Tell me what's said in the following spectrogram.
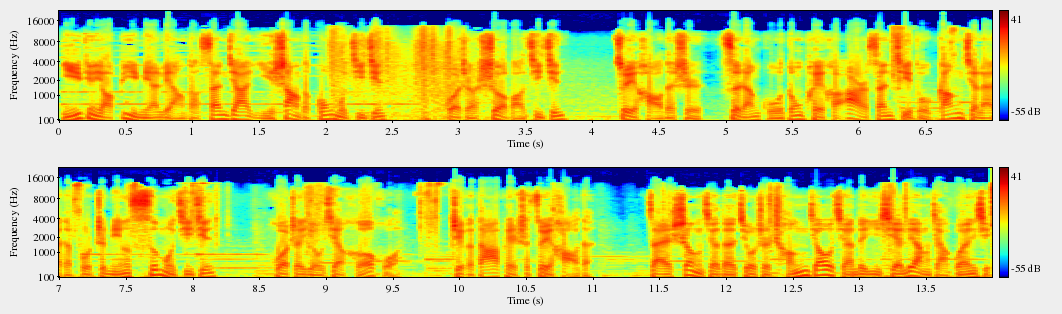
一定要避免两到三家以上的公募基金或者社保基金。最好的是自然股东配合二三季度刚进来的不知名私募基金或者有限合伙，这个搭配是最好的。再剩下的就是成交前的一些量价关系，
